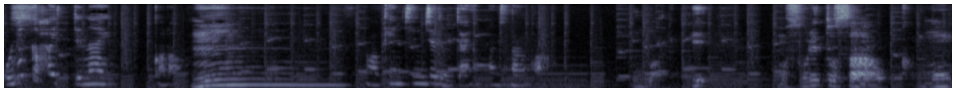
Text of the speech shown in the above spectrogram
お肉入ってないから。うーん。あけんちん汁みたいな感じなのか。なうわえもうそれとさもう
